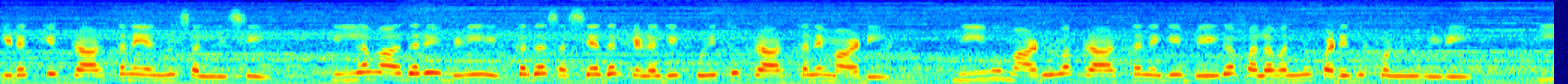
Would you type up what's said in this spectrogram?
ಗಿಡಕ್ಕೆ ಪ್ರಾರ್ಥನೆಯನ್ನು ಸಲ್ಲಿಸಿ. ಇಲ್ಲವಾದರೆ ಬಿಳಿ ಎಕ್ಕದ ಸಸ್ಯದ ಕೆಳಗೆ ಕುಳಿತು ಪ್ರಾರ್ಥನೆ ಮಾಡಿ. ನೀವು ಮಾಡುವ ಪ್ರಾರ್ಥನೆಗೆ ಬೇಗ ಫಲವನ್ನು ಪಡೆದುಕೊಳ್ಳುವಿರಿ. ಈ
